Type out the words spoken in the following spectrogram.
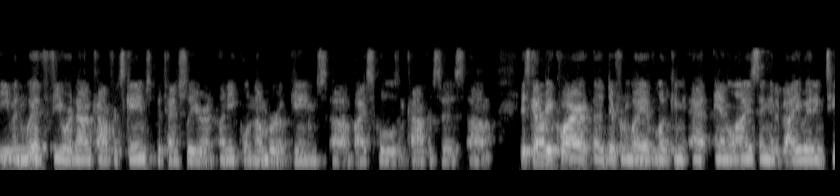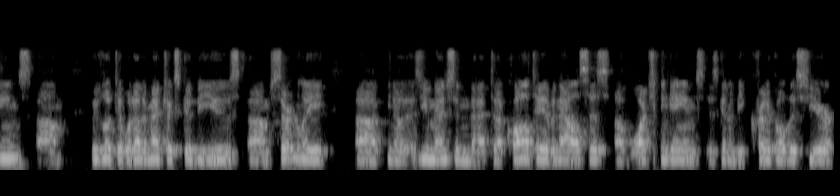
even with fewer non-conference games potentially, or an unequal number of games uh, by schools and conferences, um, it's going to require a different way of looking at analyzing and evaluating teams. Um, we've looked at what other metrics could be used. Um, certainly, uh, you know, as you mentioned, that uh, qualitative analysis of watching games is going to be critical this year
